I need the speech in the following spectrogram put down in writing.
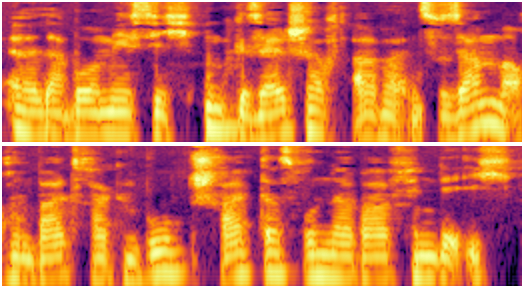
äh, und Gesellschaft arbeiten zusammen. Auch im Beitrag im Buch beschreibt das wunderbar, finde ich.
